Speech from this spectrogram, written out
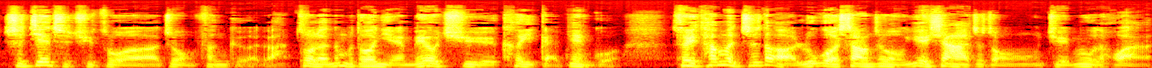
是坚持去做这种风格，对吧？做了那么多年，没有去刻意改变过，所以他们知道，如果上这种月下这种节目的话，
